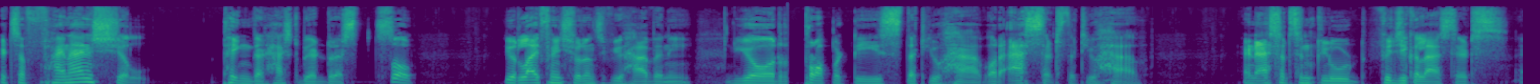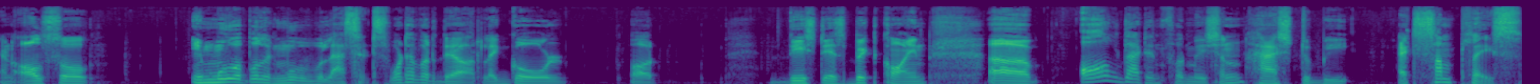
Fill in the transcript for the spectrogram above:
it's a financial thing that has to be addressed. So, your life insurance, if you have any, your properties that you have or assets that you have. And assets include physical assets and also immovable and movable assets, whatever they are, like gold or these days Bitcoin. Uh, all that information has to be at some place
